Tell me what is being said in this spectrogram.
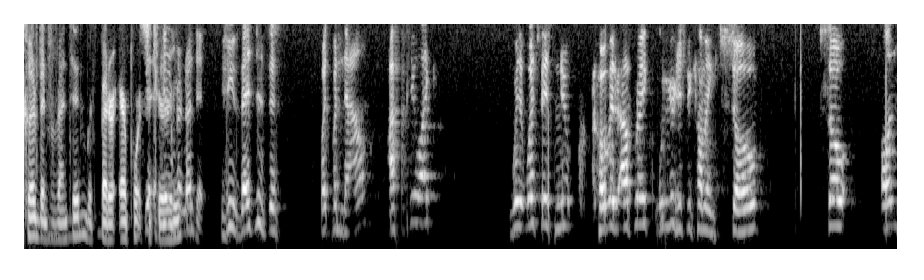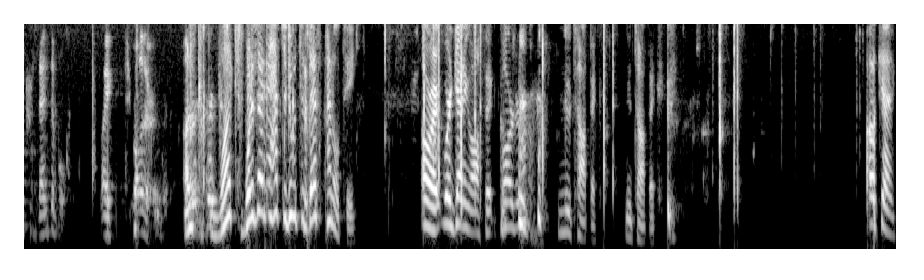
could have been prevented with better airport Yeah, it could have security. been prevented. You see, this is just. But, but now, I feel like with, with this new COVID outbreak, we're just becoming so, so unpresentable. Like, to other. Un- what? What does that have to do with the death penalty? All right, we're getting off it. Carter, new topic. New topic. Okay.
